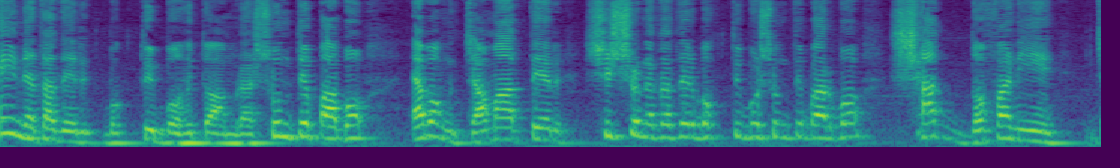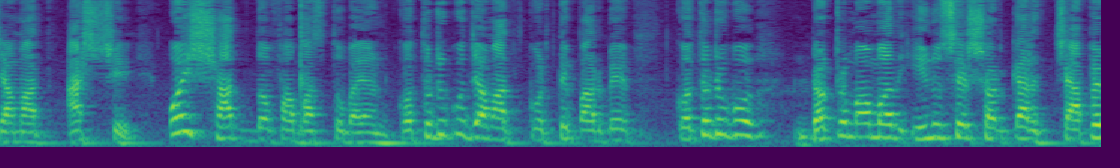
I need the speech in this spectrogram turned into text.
এই নেতাদের বক্তব্য হয়তো আমরা শুনতে পাবো এবং জামাতের শীর্ষ নেতাদের বক্তব্য শুনতে পারব। সাত দফা নিয়ে জামাত আসছে। ওই সাত দফা বাস্তবায়ন কতটুকু জামাত করতে পারবে? কতটুকু ডক্টর মোহাম্মদ ইউনুসের সরকার চাপে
